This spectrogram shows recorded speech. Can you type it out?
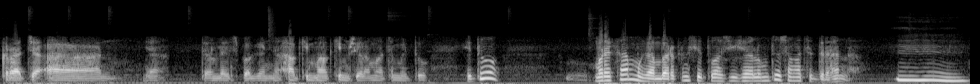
kerajaan ya dan lain sebagainya hakim-hakim segala macam itu itu mereka menggambarkan situasi shalom itu sangat sederhana. Hmm.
